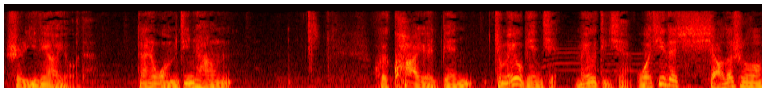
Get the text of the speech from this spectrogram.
是一定要有的。但是我们经常会跨越边，就没有边界，没有底线。我记得小的时候，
